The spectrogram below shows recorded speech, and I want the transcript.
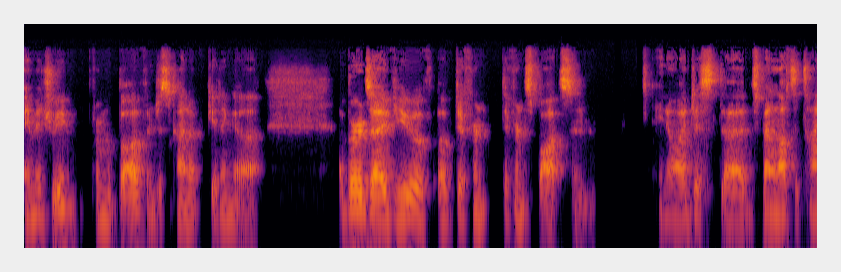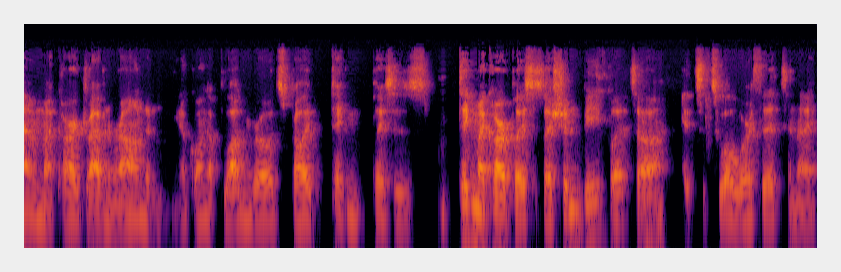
imagery from above and just kind of getting a a bird's eye view of, of different different spots. And you know i just uh, spend lots of time in my car driving around and you know going up logging roads probably taking places taking my car places i shouldn't be but uh, mm-hmm. it's it's well worth it. And i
